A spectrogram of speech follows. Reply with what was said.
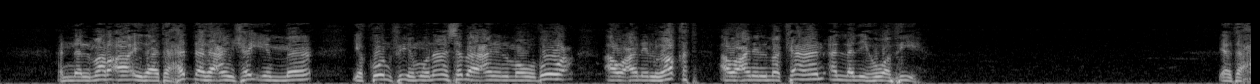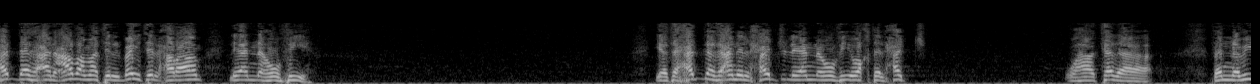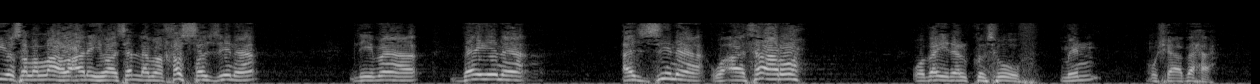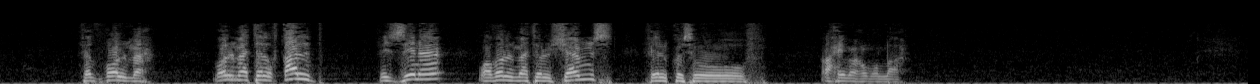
أن المرأة إذا تحدث عن شيء ما يكون فيه مناسبة عن الموضوع أو عن الوقت أو عن المكان الذي هو فيه. يتحدث عن عظمة البيت الحرام لأنه فيه. يتحدث عن الحج لأنه في وقت الحج. وهكذا. فالنبي صلى الله عليه وسلم خص الزنا لما بين الزنا وآثاره وبين الكسوف من مشابهة في الظلمة. ظلمة القلب في الزنا وظلمة الشمس في الكسوف. رحمهم الله.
